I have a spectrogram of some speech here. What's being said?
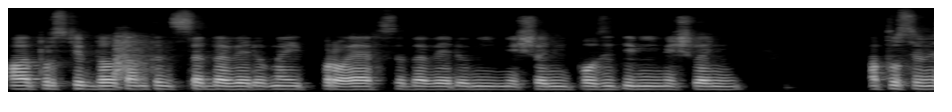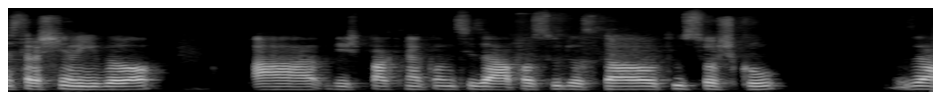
ale prostě byl tam ten sebevědomý projev, sebevědomý myšlení, pozitivní myšlení. A to se mi strašně líbilo a když pak na konci zápasu dostal tu sošku za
